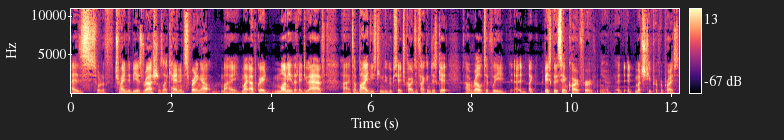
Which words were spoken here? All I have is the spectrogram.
As sort of trying to be as rational as I can and spreading out my, my upgrade money that I do have uh, to buy these team to group stage cards if I can just get uh, relatively uh, like basically the same card for you know a, a much cheaper of a price.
